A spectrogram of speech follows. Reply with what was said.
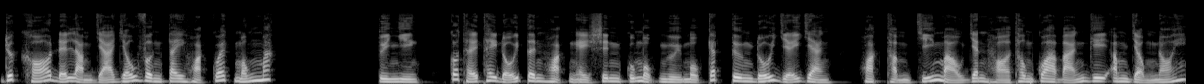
rất khó để làm giả dấu vân tay hoặc quét móng mắt. Tuy nhiên, có thể thay đổi tên hoặc ngày sinh của một người một cách tương đối dễ dàng, hoặc thậm chí mạo danh họ thông qua bản ghi âm giọng nói.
